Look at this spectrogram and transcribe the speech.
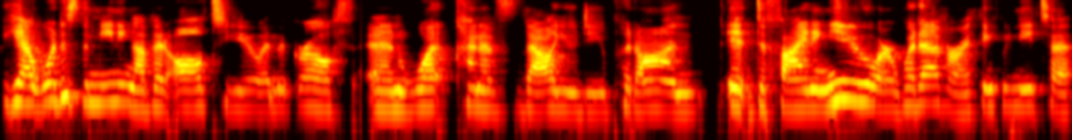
yeah, what is the meaning of it all to you and the growth and what kind of value do you put on it defining you or whatever? I think we need to,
